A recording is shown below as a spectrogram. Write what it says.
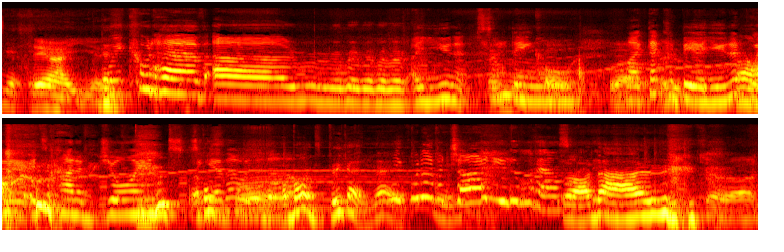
Yeah, yeah. We could have a, a unit, something like that could be a unit Oh. where it's kind of joined together with Oh, another. mine's bigger than that. We could have a tiny little house. Oh no.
